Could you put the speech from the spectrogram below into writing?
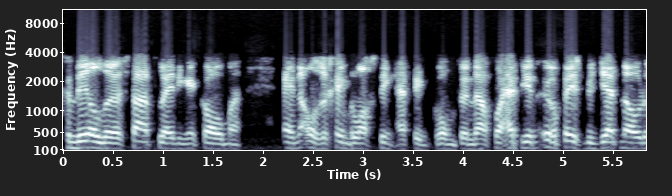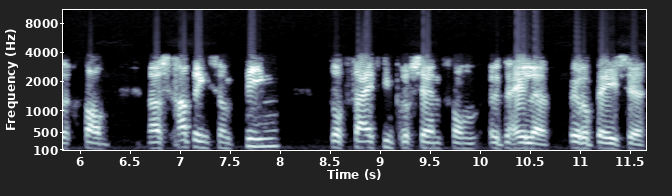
gedeelde staatsleningen komen en als er geen belastingheffing komt. En daarvoor heb je een Europees budget nodig van, nou schatting, zo'n 10 tot 15 procent van het hele Europese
